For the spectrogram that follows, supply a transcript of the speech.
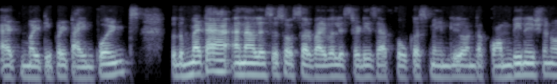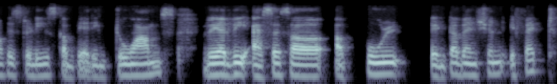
at multiple time points. So the meta analysis of survival studies have focused mainly on the combination of studies comparing two arms where we assess a, a pool intervention effect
